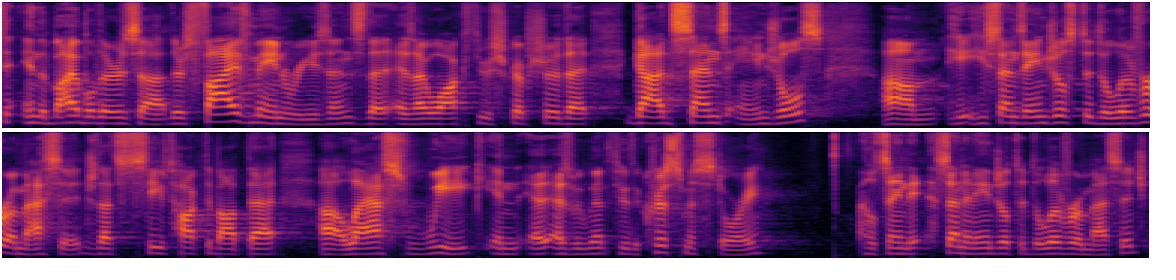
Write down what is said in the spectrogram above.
in the Bible, there's, uh, there's five main reasons that, as I walk through Scripture, that God sends angels. Um, he, he, sends angels to deliver a message. That's Steve talked about that uh, last week in, as we went through the Christmas story. He'll send, send an angel to deliver a message.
